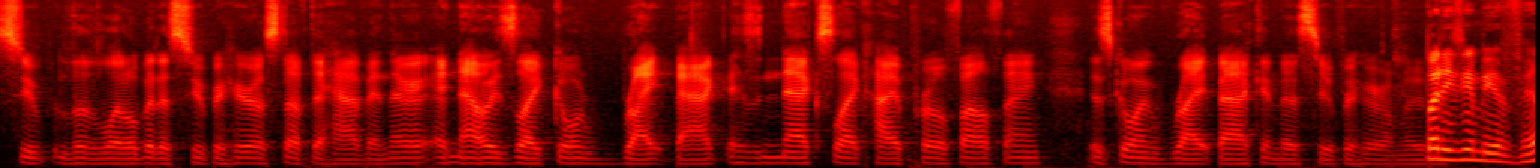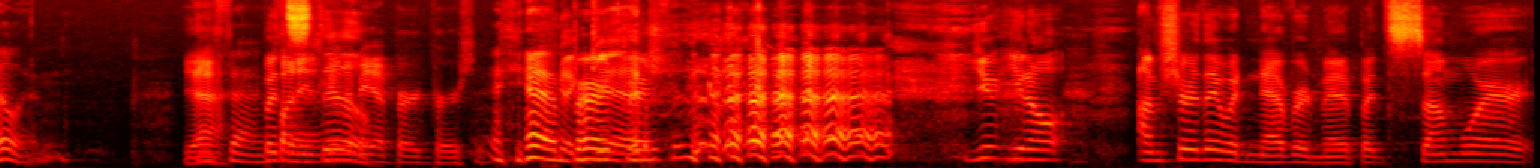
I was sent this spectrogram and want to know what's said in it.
super, the little bit of superhero stuff they have in there. And now he's like going right back. His next like high profile thing is going right back into a superhero movie. But he's gonna be a villain. yeah, time. but, but he's still, gonna be a bird person. yeah, bird person. you you know i'm sure they would never admit it but somewhere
